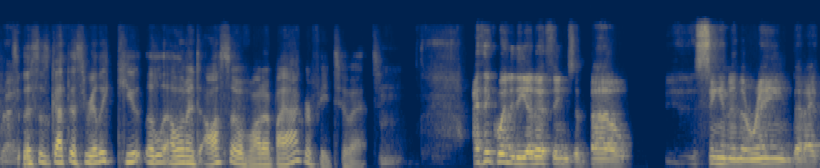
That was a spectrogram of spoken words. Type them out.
Right. So this has got this really cute little element also of autobiography to it. Hmm. I think one of the other things about Singing in the Rain that I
